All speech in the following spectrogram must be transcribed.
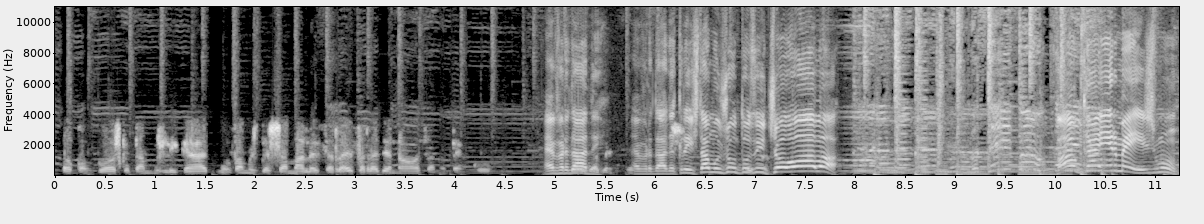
estou convosco, estamos ligados, não vamos deixar mal essa essa rádio é nossa, não tem como. É verdade, é verdade. Cris, estamos juntos e tchau, oba! Vão cair mesmo!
